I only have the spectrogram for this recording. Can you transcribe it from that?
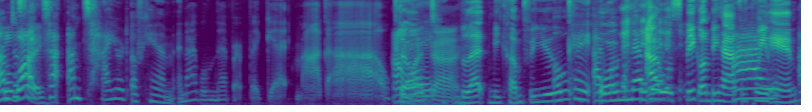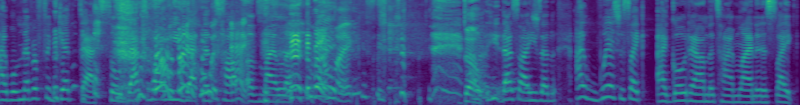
I'm Well, just why? like ti- I'm tired of him, and I will never forget MAGA. oh my Don't god. let me come for you. Okay, I or will never- I will speak on behalf of Queen Anne. I will never forget that. So that's why he's at the top X? of my list. I'm oh like, uh, Don't. He, that's why he's at. The, I wish it's like I go down the timeline and it's like,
